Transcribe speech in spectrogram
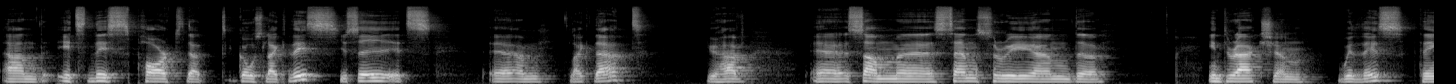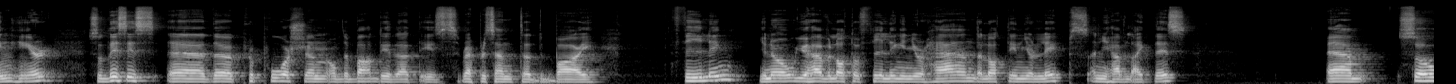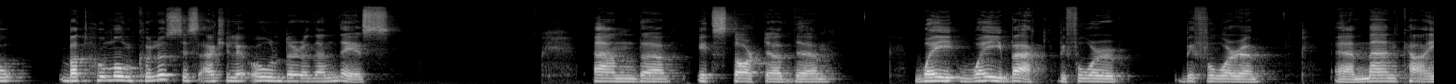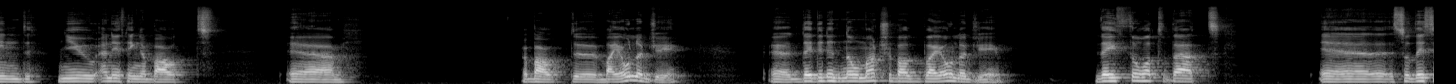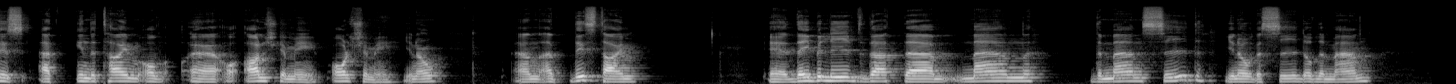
and it's this part that goes like this. You see it's um, like that. You have uh, some uh, sensory and uh, interaction with this thing here. So this is uh, the proportion of the body that is represented by feeling. You know you have a lot of feeling in your hand a lot in your lips and you have like this um, so but homunculus is actually older than this. And uh, it started um, way, way back before, before uh, uh, mankind knew anything about, um, about biology. Uh, they didn't know much about biology. They thought that uh, so this is at in the time of uh, alchemy, alchemy, you know, and at this time uh, they believed that the man, the man seed, you know, the seed of the man,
